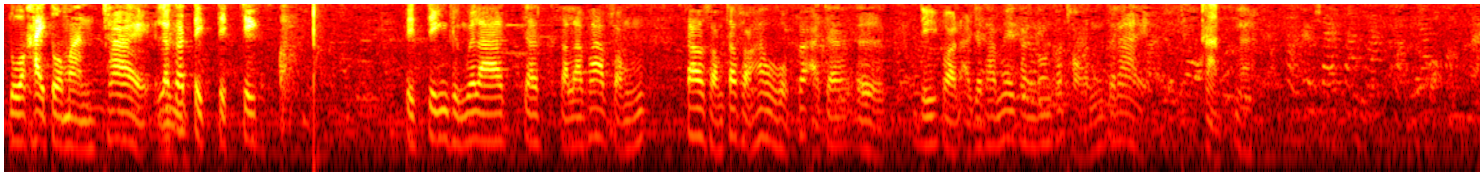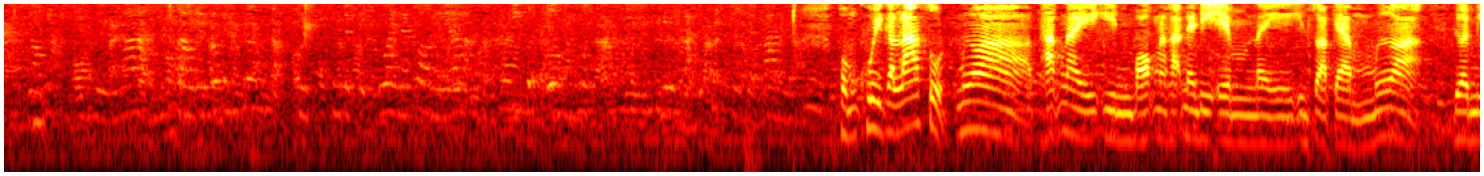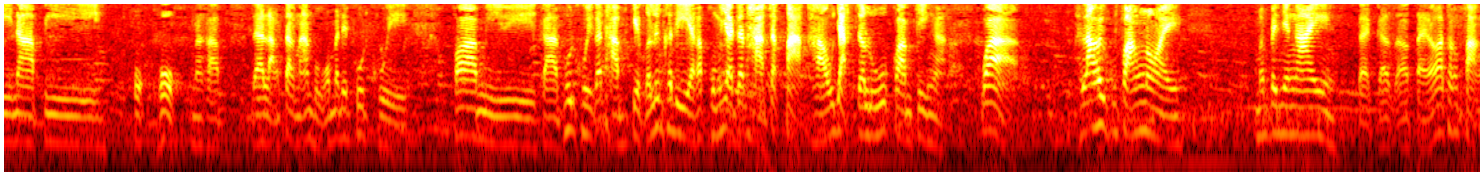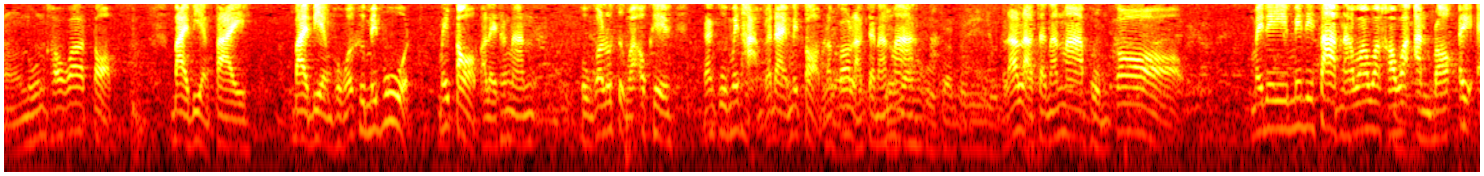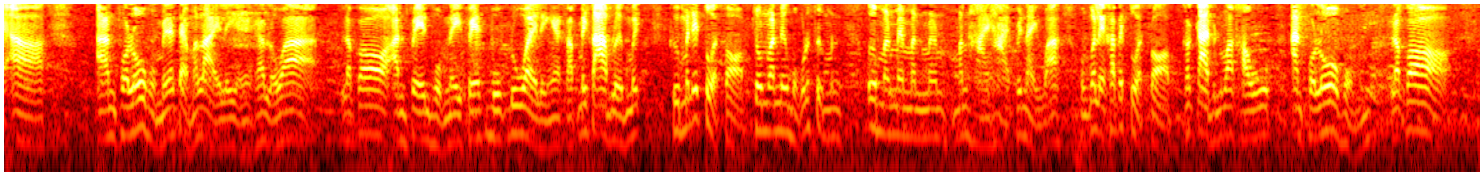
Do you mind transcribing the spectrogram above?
ตัวใครตัวมัน ใช่ แล้วก็ติดติดจริงติดจริงถึงเวลาจะสารภาพ292ทับ2566ก็อาจจะเออดีก่อนอาจจะทำให้ทางโน้นเขาถอนก็ได้ครับ นะผมคุยกันล่าสุดเมื่อทักในอินบ็อกซ์นะครับใน DM ในอินสตาแกรมเมื่อ เดือนมีนาปี 66 นะครับแต่หลังจากนั้นผมก็ไม่ได้พูดคุยเพราะว่ามีการพูดคุยก็ถามเกี่ยวกับเรื่องคดีอะครับ ผมอยากจะถามจากปากเขาอยากจะรู้ความจริงอะว่าเล่าให้กูฟังหน่อย มันเป็นยังไง แต่ก็แต่ว่าทางฝั่งนู้นเขาก็ตอบบ่ายเบี่ยงไปบ่ายเบี่ยง ผมก็คือไม่พูดไม่ตอบอะไรทั้งนั้น ผมก็รู้สึกว่าโอเคงั้นกูไม่ถามก็ได้ไม่ตอบแล้วก็หลังจากนั้นมาเดี๋ยวรออุปกรณ์พอดีอยู่นะแล้วหลังจากนั้นมาผมก็ ไม่ได้ไม่ได้ทราบนะว่าว่าเขาว่าอันบล็อกไอยอ่าอันฟอลโล่ผมไม่ได้แต่เมื่อไหร่อะไรอย่างเงี้ยครับหรือว่าแล้วก็อันเฟนผมใน Facebook ด้วยอะไรเงี้ยครับไม่ทราบเลยไม่คือไม่ได้ตรวจสอบจนวันหนึ่งผมก็รู้สึกมันเออมันมันมันมันมันหายหายไปไหนวะผมก็เลยเข้าไปตรวจสอบ ก็กลายเป็นว่าเขาอันฟอลโล่ผม แล้วก็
